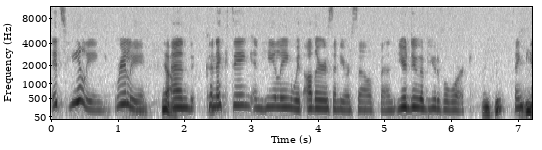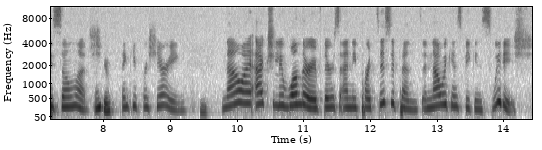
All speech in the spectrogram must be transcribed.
it's healing, really, Yeah. and connecting and healing with others and yourself, and you do a beautiful work. Thank you. Thank mm-hmm. you so much. Thank you. Thank you for sharing. Hmm. Now I actually wonder if there's any participants, and now we can speak in Swedish.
